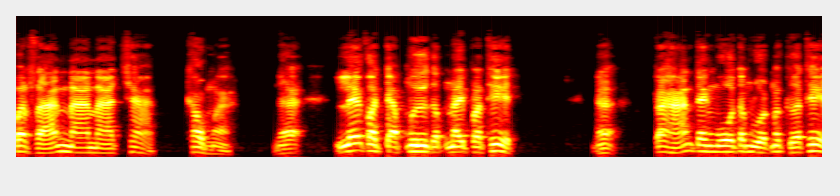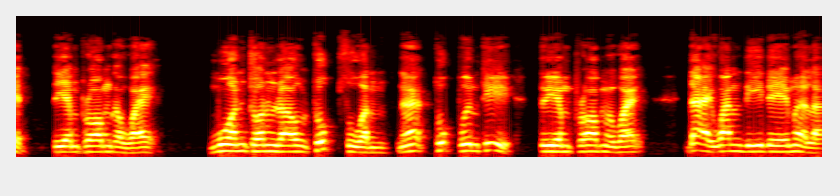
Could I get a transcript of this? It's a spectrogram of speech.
ประสานนานาชาติเข้ามานะแล้วก็จับมือกับในประเทศนะทหารแตงโมตำรวจมะเขือเทศ เตรียมพร้อมเข้าไว้ มวลชนเราทุกส่วนนะทุกพื้นที่เตรียมพร้อมมาไว้ ได้วันดีเดย์เมื่อไหร่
